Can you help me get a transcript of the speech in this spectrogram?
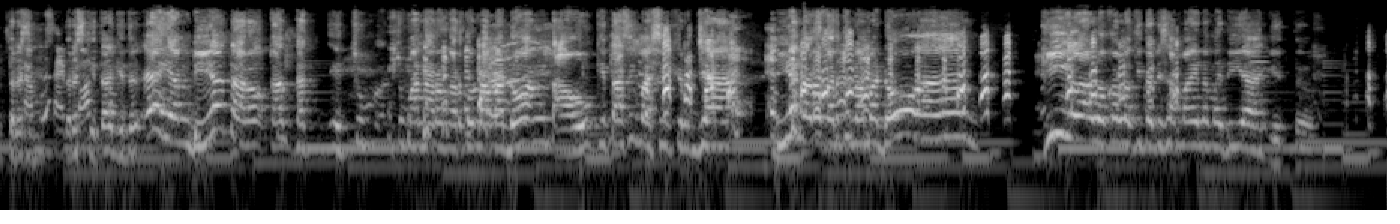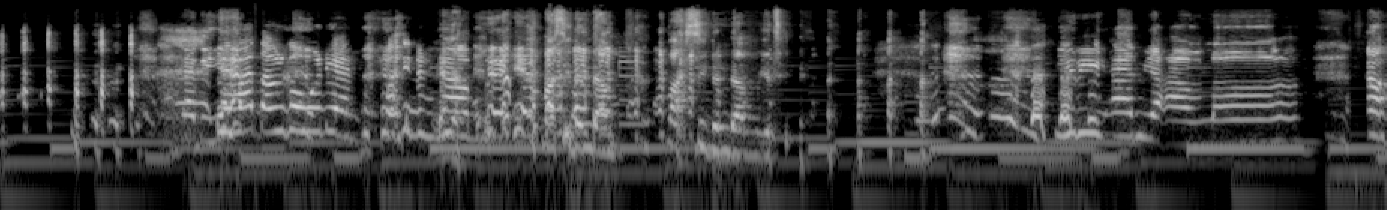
Gaji terus kamu saya terus potong. kita gitu eh yang dia ka- eh, cuma cuma naruh kartu nama doang tahu kita sih masih kerja dia naruh kartu nama doang gila loh kalau kita disamain sama dia gitu Jadinya Lima tahun kemudian masih dendam. masih dendam masih dendam gitu Kirian ya Allah. Oh,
